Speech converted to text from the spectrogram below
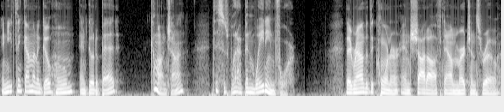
and you think I'm going to go home and go to bed? Come on, John. This is what I've been waiting for. They rounded the corner and shot off down Merchant's Row.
